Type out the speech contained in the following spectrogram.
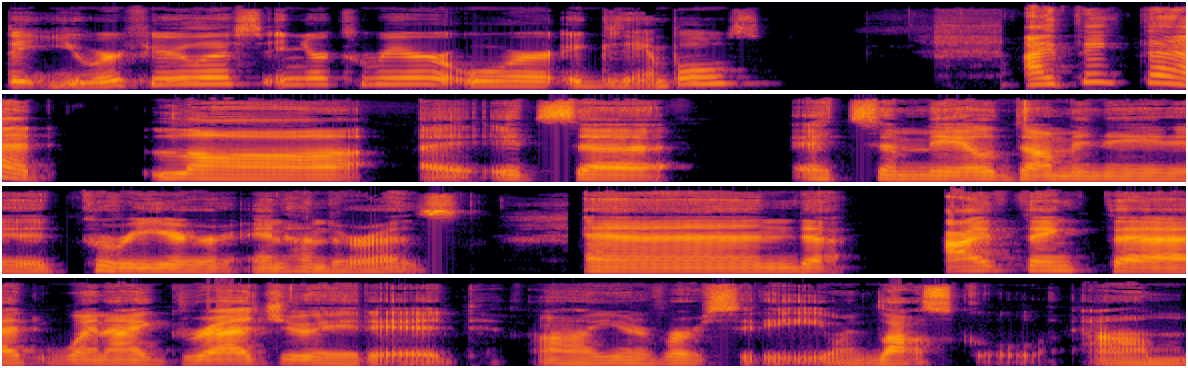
that you were fearless in your career or examples? I think that law uh, it's a it's a male dominated career in Honduras, and I think that when I graduated uh, university or law school, um,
